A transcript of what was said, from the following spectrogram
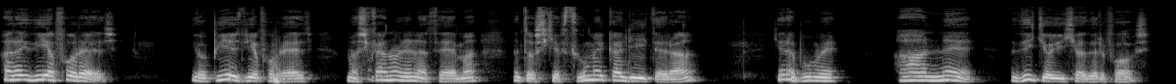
αλλά οι διαφορές οι οποίες διαφορές μας κάνουν ένα θέμα να το σκεφτούμε καλύτερα και να πούμε «Α ναι, δίκιο είχε ο αδερφός».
